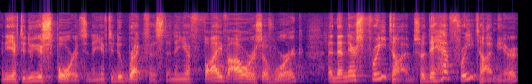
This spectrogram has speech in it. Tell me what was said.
and you have to do your sports, and then you have to do breakfast, and then you have five hours of work, and then there's free time. So they have free time here,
